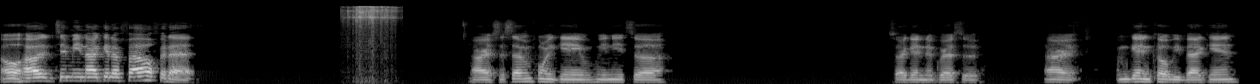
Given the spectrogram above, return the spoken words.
Oh, how did Timmy not get a foul for that? Alright, it's a seven point game. We need to start getting aggressive. Alright, I'm getting Kobe back in.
